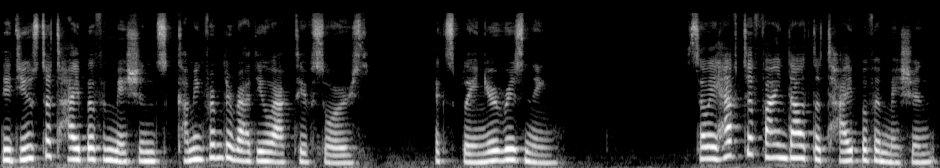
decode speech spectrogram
deduce the type of emissions coming from the radioactive source. Explain your reasoning. So we have to find out the type of emission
